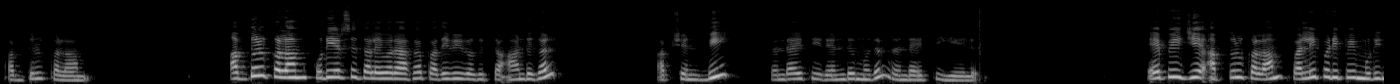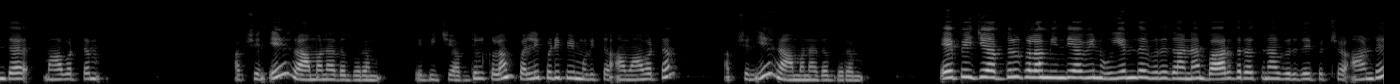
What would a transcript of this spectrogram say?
அப்துல் கலாம். அப்துல் கலாம் குடியரசுத் தலைவராக பதவி வகித்த ஆண்டுகள் ஆப்ஷன் பி ரெண்டாயிரத்தி ரெண்டு முதல் ரெண்டாயிரத்தி ஏழு. ஏபிஜே அப்துல் கலாம் பள்ளி படிப்பை முடிந்த மாவட்டம் option A Ramanathapuram. APJ Abdul Kalam பள்ளி படிப்பை முடித்த மாவட்டம் option A Ramanathapuram. APJ Abdul Kalam இந்தியாவின் உயர்ந்த விருதான பாரத ரத்னா விருதை பெற்ற ஆண்டு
